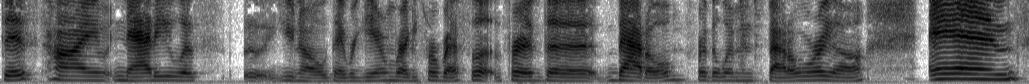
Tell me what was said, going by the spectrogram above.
this time Natty was, uh, you know, they were getting ready for wrestle for the battle for the women's battle royale, and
